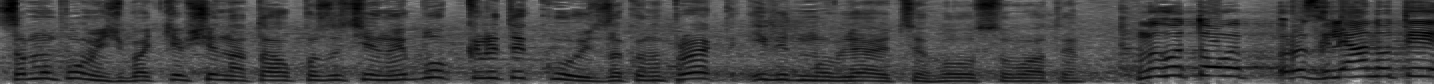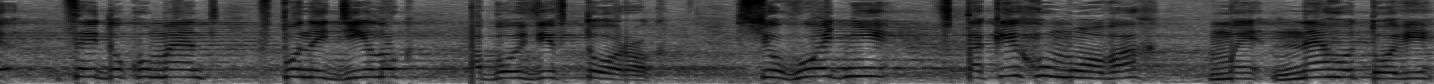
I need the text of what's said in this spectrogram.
Самопоміч, батьківщина та опозиційний блок критикують законопроект і відмовляються голосувати. Ми готові розглянути цей документ в понеділок або в вівторок. Сьогодні в таких умовах ми не готові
